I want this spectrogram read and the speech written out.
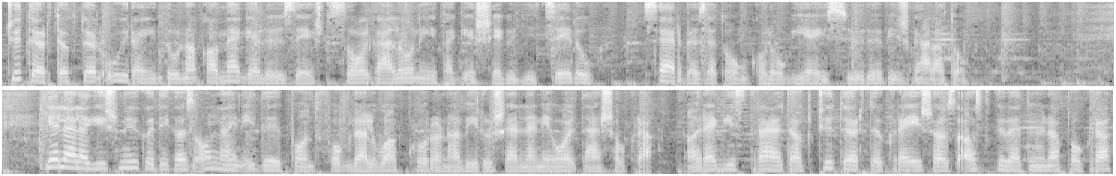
Csütörtöktől újraindulnak a megelőzést szolgáló népegészségügyi célú szervezet onkológiai szűrővizsgálatok. Jelenleg is működik az online időpont foglaló a koronavírus elleni oltásokra. A regisztráltak csütörtökre és az azt követő napokra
